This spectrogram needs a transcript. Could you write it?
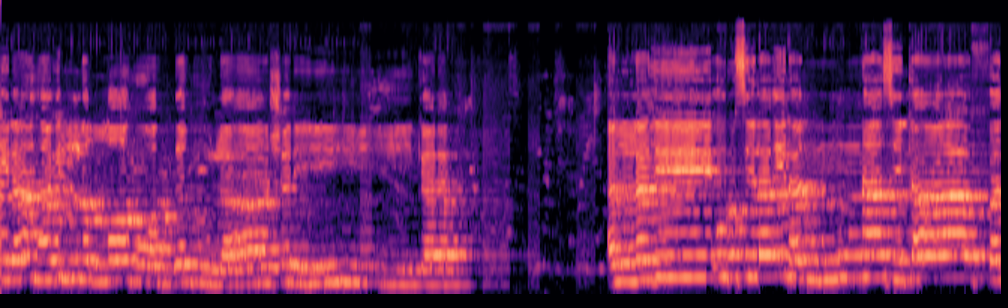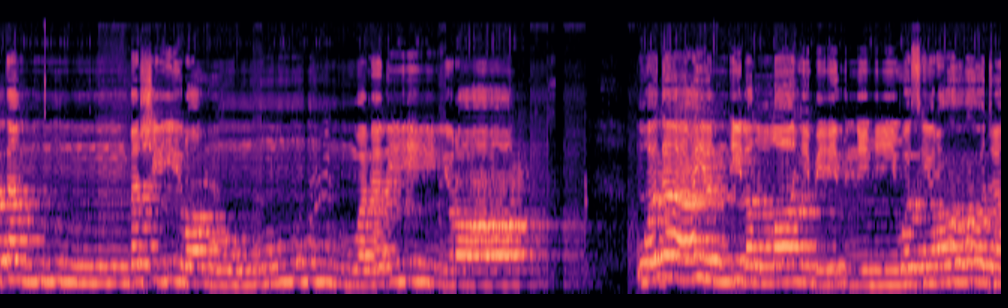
إله إلا الله وحده لا شريك له. الذي أرسل إلى الناس كافة بشيرا ونذيرا وداعيا إلى الله بإذنه وسراجا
